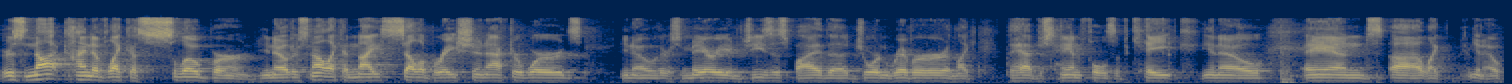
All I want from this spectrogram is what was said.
there's not kind of like a slow burn, you know, there's not like a nice celebration afterwards. You know, there's Mary and Jesus by the Jordan River, and like they have just handfuls of cake, you know, and uh, like, you know,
